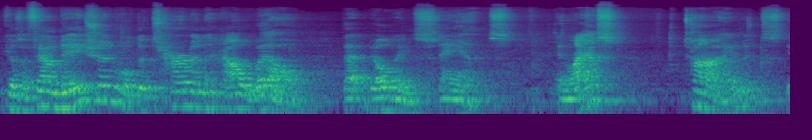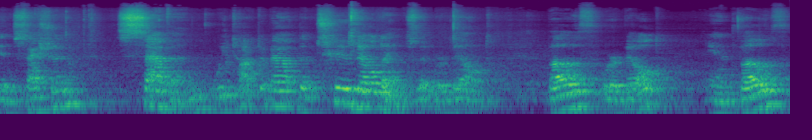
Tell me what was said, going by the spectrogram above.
Because a foundation will determine how well that building stands. And last time, in, session seven, we talked about the two buildings that were built. Both were built, and both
